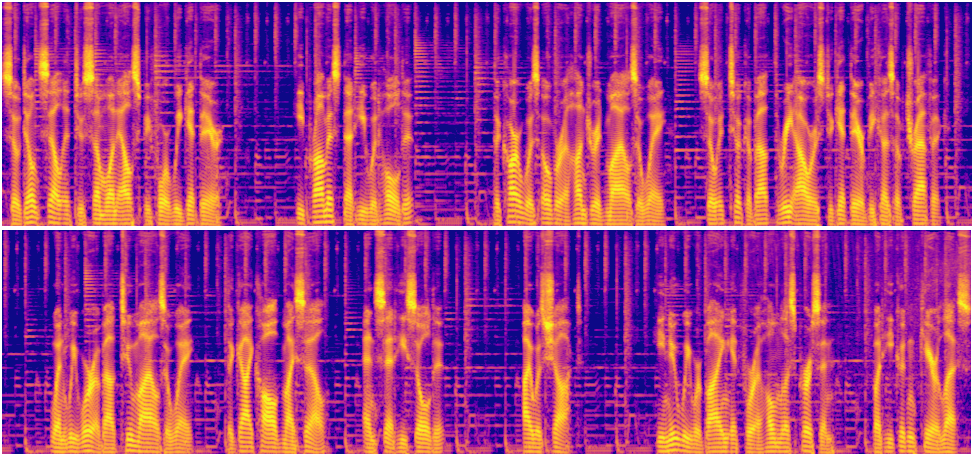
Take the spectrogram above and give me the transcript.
so don't sell it to someone else before we get there. He promised that he would hold it. The car was over a hundred miles away, so it took about three hours to get there because of traffic. When we were about two miles away, the guy called my cell, and said he sold it. I was shocked. He knew we were buying it for a homeless person, but he couldn't care less.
